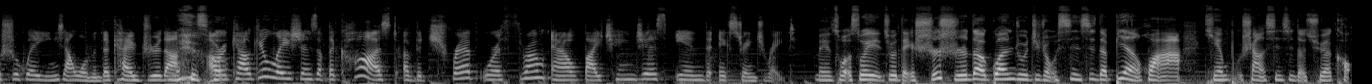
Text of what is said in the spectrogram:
是会影响我们的开支的。Our calculations of the cost of the trip were thrown out by changes in the exchange rate. 没错，所以就得实时的关注这种信息的变化啊，填补上信息的缺口。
